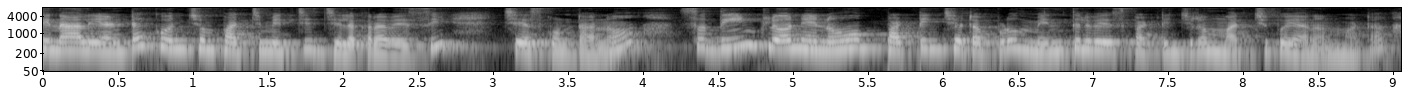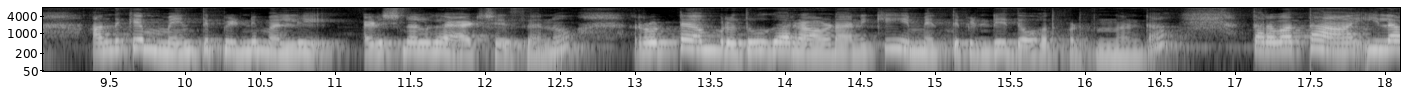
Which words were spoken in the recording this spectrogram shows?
తినాలి అంటే కొంచెం పచ్చిమిర్చి జీలకర్ర వేసి చేసుకుంటాను. సో దీంట్లో నేను పట్టించేటప్పుడు మెంతులు వేసి పట్టించడం మర్చిపోయాను అనమాట అందుకే మెంతి పిండి మళ్ళీ అడిషనల్గా యాడ్ చేశాను. రొట్టె మృదువుగా రావడానికి మెంతి పిండి దోహదపడుతుందంట. తర్వాత ఇలా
